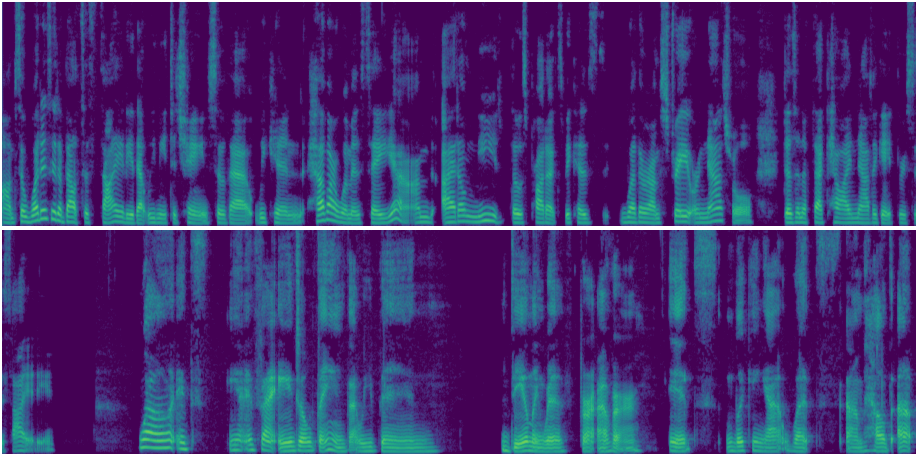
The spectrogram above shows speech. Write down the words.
Um, so, what is it about society that we need to change so that we can have our women say, "Yeah, I'm. I don't need those products because whether I'm straight or natural doesn't affect how I navigate through society." Well, it's yeah, it's that age old thing that we've been dealing with forever. It's looking at what's um, held up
